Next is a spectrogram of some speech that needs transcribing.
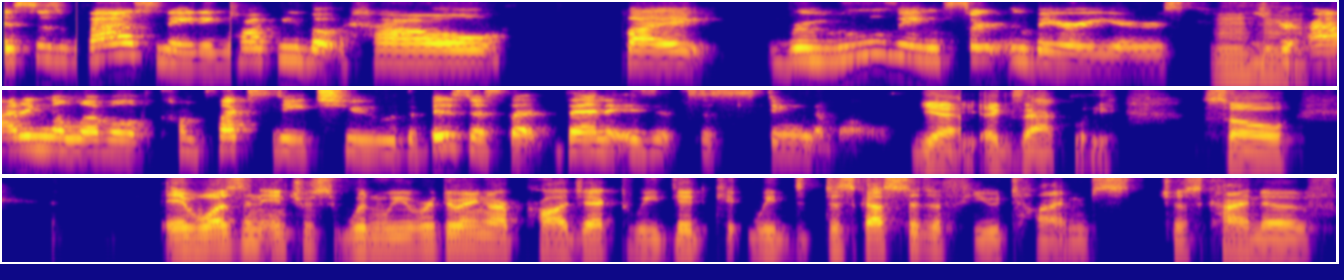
This is fascinating talking about how by removing certain barriers mm-hmm. you're adding a level of complexity to the business that then is it sustainable yeah exactly so it was an interest when we were doing our project we did we discussed it a few times just kind of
